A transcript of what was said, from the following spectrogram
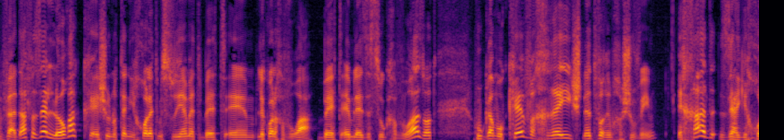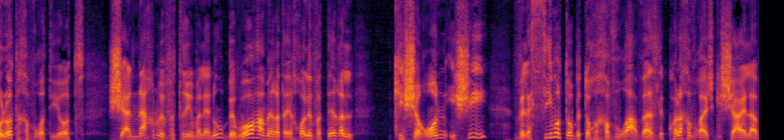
והדף הזה לא רק אה, שהוא נותן יכולת מסוימת בהתאם לכל החבורה, בהתאם לאיזה סוג חבורה זאת, הוא גם עוקב אחרי שני דברים חשובים. אחד, זה היכולות החבורתיות שאנחנו מוותרים עלינו. בוורהמר אתה יכול לוותר על כישרון אישי ולשים אותו בתוך החבורה, ואז לכל החבורה יש גישה אליו.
